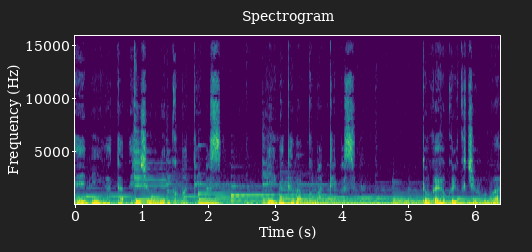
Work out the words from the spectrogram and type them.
AB 型非常に困っています。B 型は困っています。東海北陸地方は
